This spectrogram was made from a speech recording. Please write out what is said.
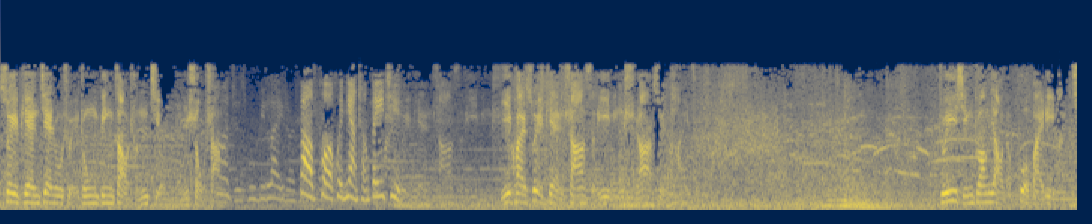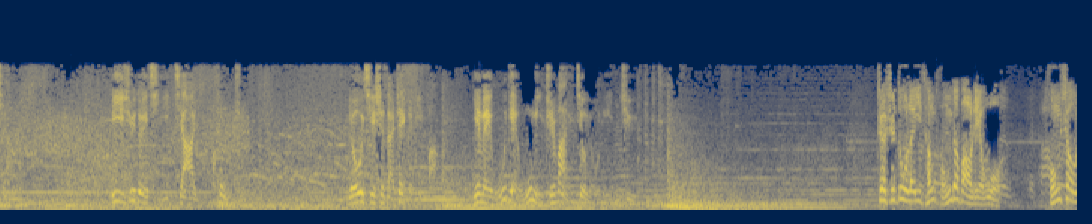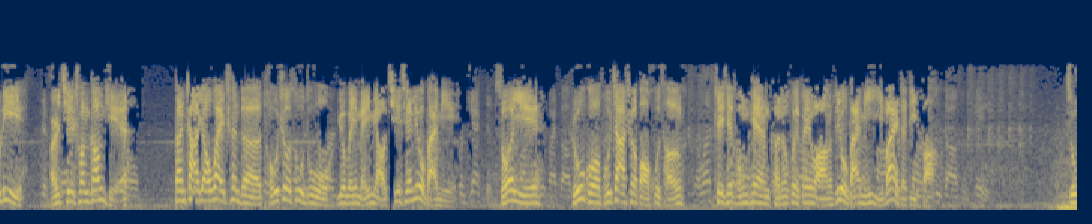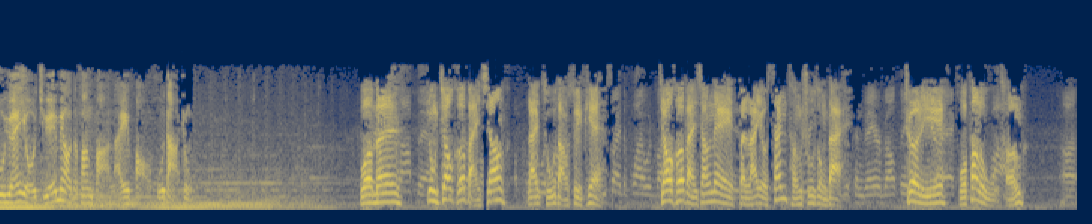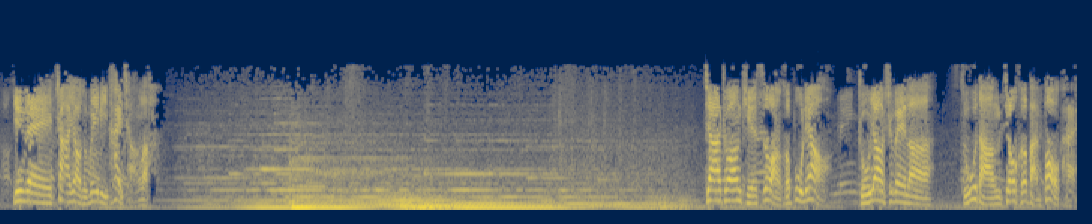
碎片溅入水中，并造成九人受伤。爆破会酿成悲剧。一块碎片杀死了一名十二岁的孩子。锥形装药的破坏力很强，必须对其加以控制。尤其是在这个地方，因为五点五米之外就有邻居。这是镀了一层铜的爆裂物，铜受力而切穿钢铁，但炸药外衬的投射速度约为每秒七千六百米，所以如果不架设保护层，这些铜片可能会飞往六百米以外的地方。组员有绝妙的方法来保护大众。我们用胶合板箱来阻挡碎片。胶合板箱内本来有三层输送带，这里我放了五层，因为炸药的威力太强了。加装铁丝网和布料，主要是为了阻挡胶合板爆开。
